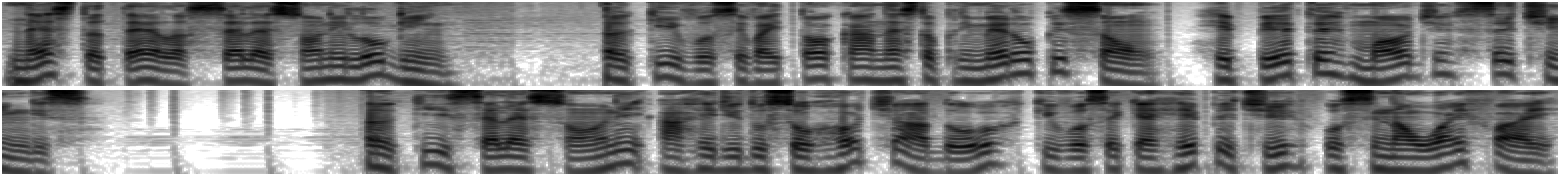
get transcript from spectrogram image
Nesta tela, selecione Login. Aqui você vai tocar nesta primeira opção, Repeater Mode Settings. Aqui selecione a rede do seu roteador que você quer repetir o sinal Wi-Fi.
